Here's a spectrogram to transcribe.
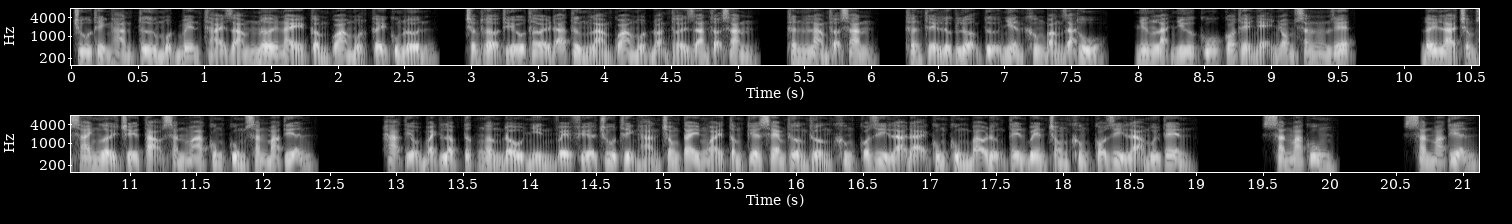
Chu thịnh hàn từ một bên thái giám nơi này cầm qua một cây cung lớn, chấm thở thiếu thời đã từng làm qua một đoạn thời gian thợ săn, thân làm thợ săn, thân thể lực lượng tự nhiên không bằng g thú, nhưng lại như cũ có thể nhẹ nhõm săn giết. Đây là chấm sai người chế tạo săn ma cung cùng săn ma tiễn hạ tiểu bạch lập tức ngẩng đầu nhìn về phía chu thịnh hàn trong tay ngoài tấm kia xem thường thường không có gì lạ đại cung cùng bao đựng tên bên trong không có gì lạ mũi tên. San ma cung. San ma tiễn.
